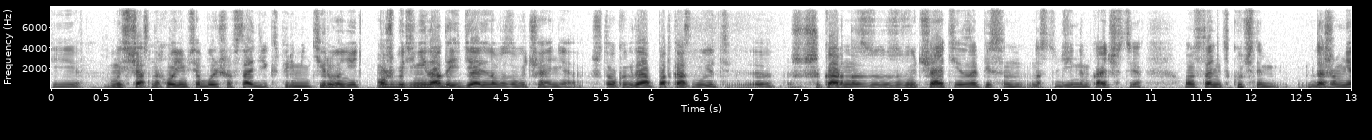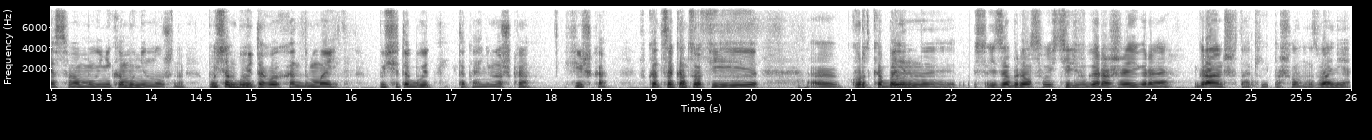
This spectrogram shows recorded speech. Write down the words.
и мы сейчас находимся больше в стадии экспериментирования. Может быть и не надо идеального звучания, что когда подкаст будет э, шикарно звучать и записан на студийном качестве, он станет скучным даже мне самому и никому не нужным. Пусть он будет такой handmade, пусть это будет такая немножко фишка. В конце концов и э, Курт Кобейн э, изобрел свой стиль в гараже, играя гранж, так и пошло название.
